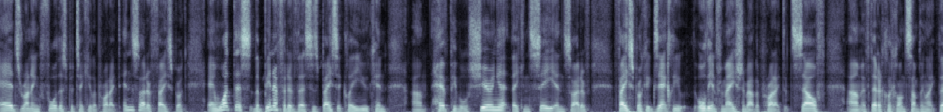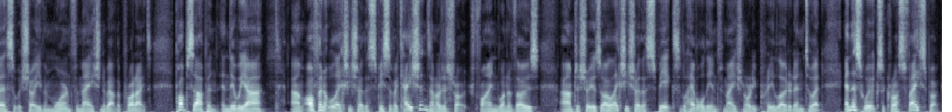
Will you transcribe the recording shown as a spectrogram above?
ads running for this particular product inside of Facebook. And what this, the benefit of this is basically you can um, have people sharing it, they can see inside of Facebook exactly all the information information about the product itself. Um, if they were to click on something like this, it would show even more information about the product. Pops up, and, and there we are. Um, often it will actually show the specifications, and I'll just find one of those um, to show you as well. It'll actually show the specs, it'll have all the information already preloaded into it, and this works across Facebook.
